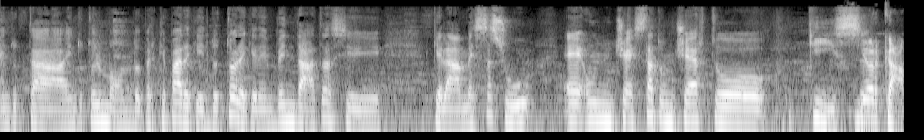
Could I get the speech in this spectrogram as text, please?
in, tutta- in tutto il mondo perché pare che il dottore che l'ha inventata, si- che l'ha messa su, è, un, c'è stato un certo Keys. Signor K.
